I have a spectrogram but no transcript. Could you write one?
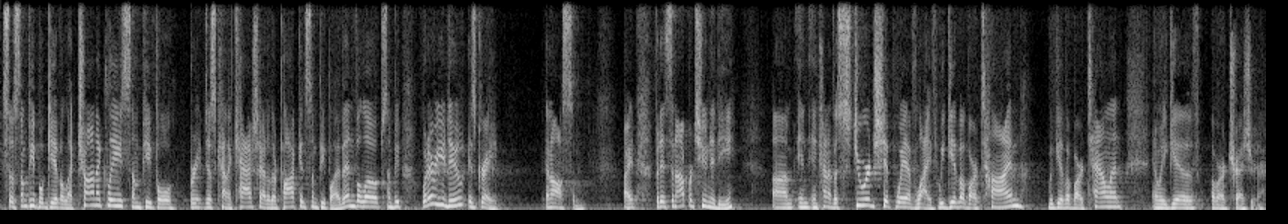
so some people give electronically, some people bring, just kind of cash out of their pockets, some people have envelopes, some people, whatever you do is great and awesome, right? But it's an opportunity um, in, in kind of a stewardship way of life. We give of our time, we give of our talent, and we give of our treasure,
